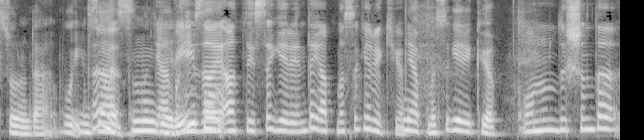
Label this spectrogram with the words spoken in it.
zorunda. Bu imzasının yani gereği. Bu imzayı bu, attıysa gereğinde yapması gerekiyor. Yapması gerekiyor. Onun dışında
